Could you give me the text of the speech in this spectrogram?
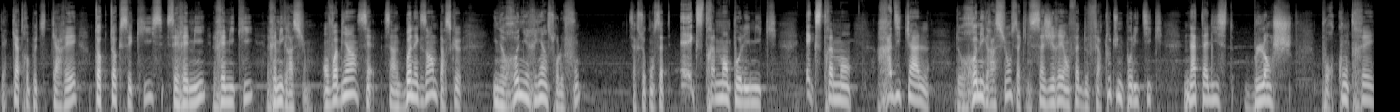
il y a quatre petites carrés, toc toc c'est qui? C'est Rémi, Rémi qui? Rémigration. On voit bien, c'est un bon exemple parce que il ne renie rien sur le fond. C'est ce concept extrêmement polémique, extrêmement radical, de remigration, c'est-à-dire qu'il s'agirait en fait de faire toute une politique nataliste blanche pour contrer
